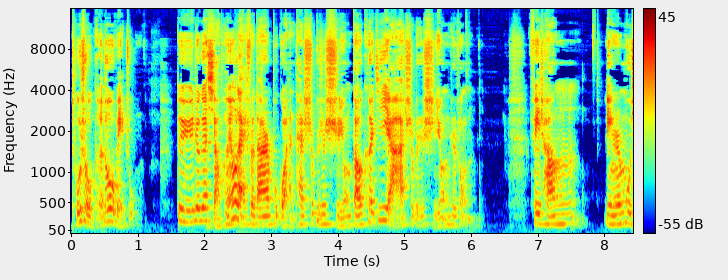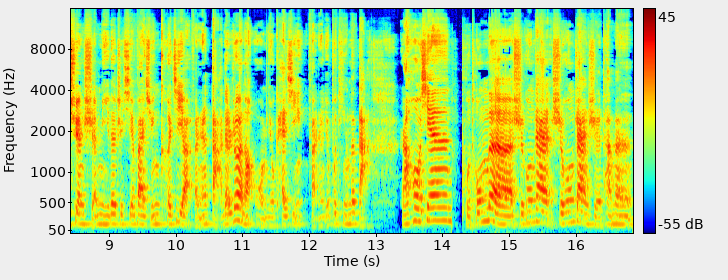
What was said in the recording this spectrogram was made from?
徒手格斗为主。对于这个小朋友来说，当然不管他是不是使用高科技啊，是不是使用这种非常。令人目眩神迷的这些外星科技啊，反正打的热闹，我们就开心，反正就不停的打。然后先普通的时空战时空战士，他们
